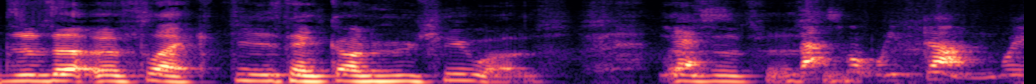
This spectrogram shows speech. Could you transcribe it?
Does that reflect, do you think, on who she was? Yes, as a person? that's what we've done. We,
